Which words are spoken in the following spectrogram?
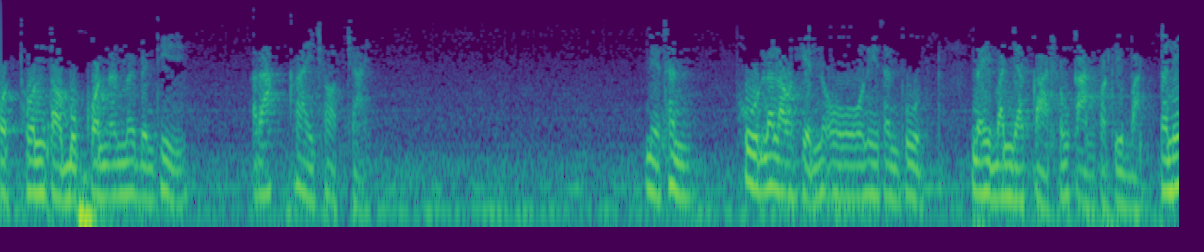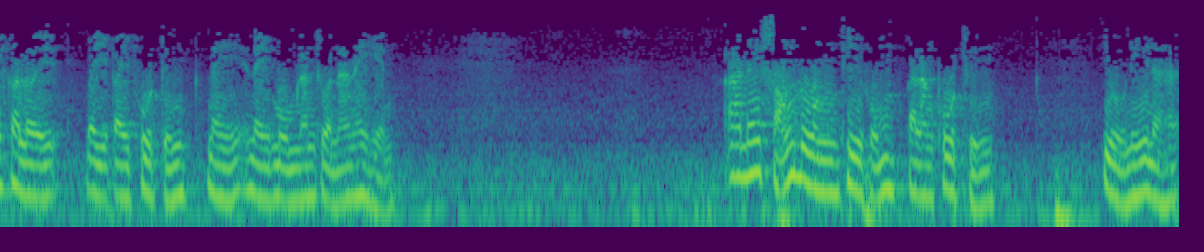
อดทนต่อบุคคลนั้นไม่เป็นที่ รักใคร่ชอบใจ เนี่ยท่านพูดแล้วเราเห็นโอ้นี่ท่านพูดในบรรยากาศของการปฏิบัติ อันนี้ก็เลยไปไปพูดถึงในในมุมนั้นส่วนนั้นให้เห็นในสองดวงที่ผมกำลังพูดถึง อยู่นี้นะฮะ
